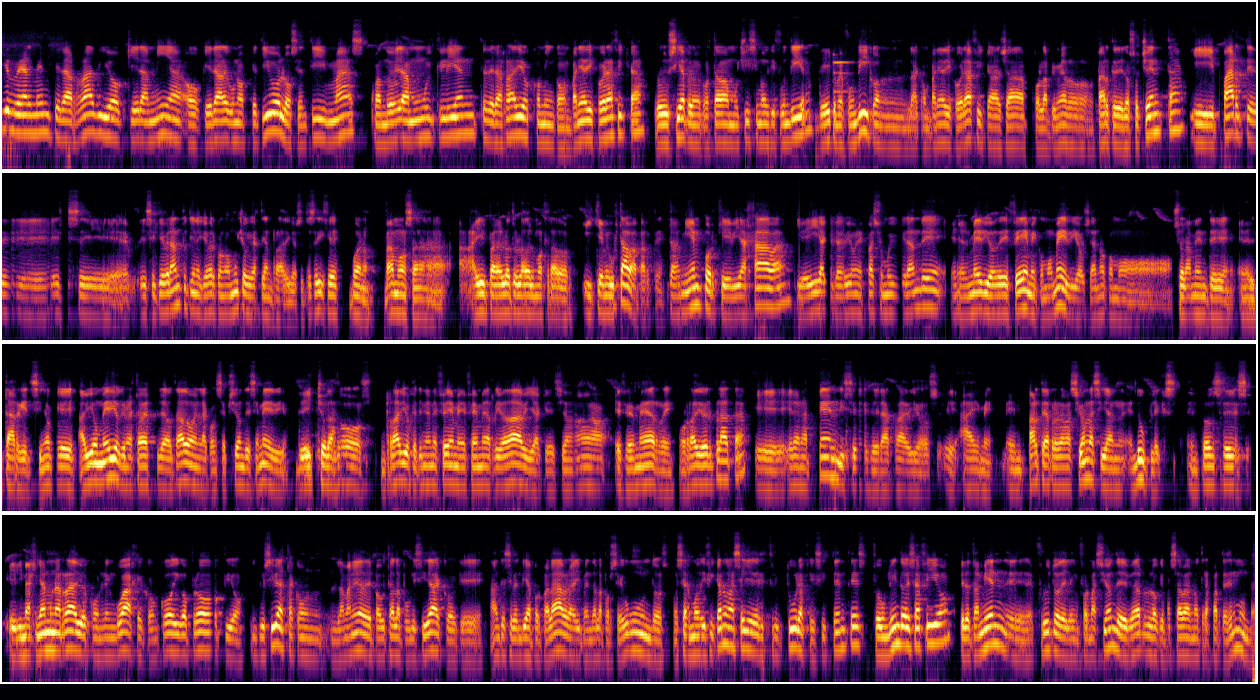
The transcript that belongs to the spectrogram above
Sentir realmente la radio que era mía o que era algún objetivo, lo sentí más cuando era muy cliente de las radios con mi compañía discográfica. Producía, pero me costaba muchísimo difundir. De hecho, me fundí con la compañía discográfica ya por la primera parte de los 80 y parte de ese, ese quebranto tiene que ver con lo mucho que gasté en radios. Entonces dije, bueno, vamos a, a ir para el otro lado del mostrador. Y que me gustaba aparte. También porque viajaba y veía que había un espacio muy grande en el medio de FM como medio, ya no como solamente en el target, sino que había un medio que no estaba explotado en la concepción de ese medio. De hecho, las dos radios que tenían FM, FM Rivadavia, que se llamaba FMR o Radio del Plata, eh, eran apéndices de las radios eh, AM. En parte de la programación la hacían en duplex. Entonces, el imaginarme una radio con lenguaje, con código propio, inclusive hasta con la manera de pautar la publicidad, que antes se vendía por palabra y venderla por segundos, o sea, modificar una serie de estructuras que existentes fue un lindo desafío, pero también eh, fruto de la información de ver lo que pasaba en otras partes del mundo.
